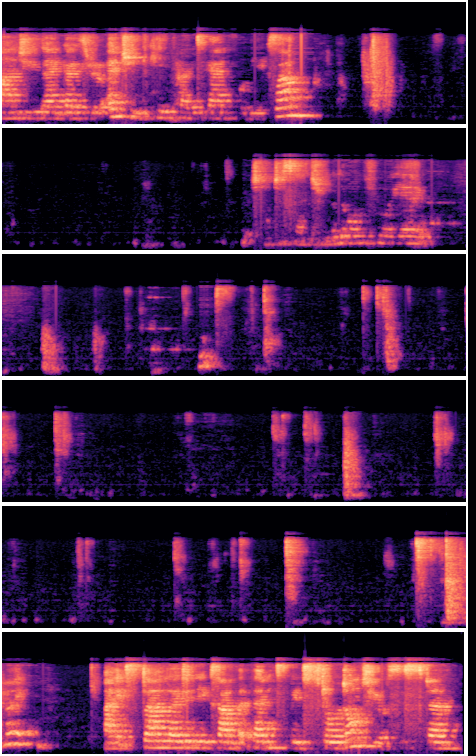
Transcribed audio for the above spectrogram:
and you then go through entering the key code again for the exam, which I'll just enter another one for you. Oops. Okay, and it's downloading the exam that then has been stored onto your system.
